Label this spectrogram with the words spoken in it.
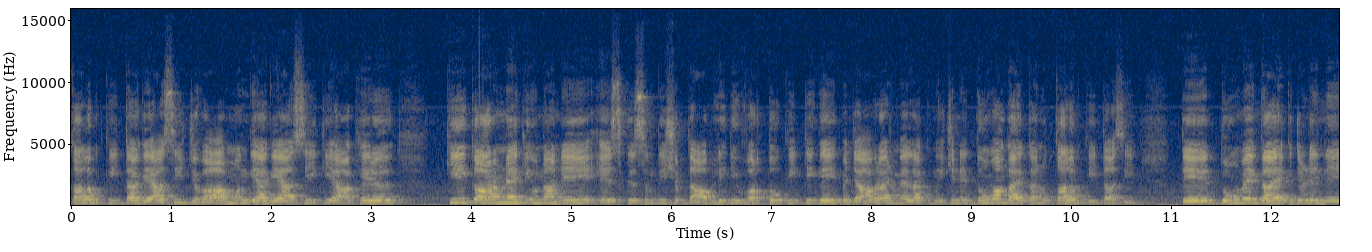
ਤਲਬ ਕੀਤਾ ਗਿਆ ਸੀ, ਜਵਾਬ ਮੰਗਿਆ ਗਿਆ ਸੀ ਕਿ ਆਖਿਰ ਕੀ ਕਾਰਨ ਹੈ ਕਿ ਉਹਨਾਂ ਨੇ ਇਸ ਕਿਸਮ ਦੀ ਸ਼ਬਦਾਵਲੀ ਦੀ ਵਰਤੋਂ ਕੀਤੀ ਗਈ। ਪੰਜਾਬ ਰਾਜ ਮਹਿਲਾ ਕਮਿਸ਼ਨ ਨੇ ਦੋਵਾਂ ਗਾਇਕਾਂ ਨੂੰ ਤਲਬ ਕੀਤਾ ਸੀ। ਤੇ ਦੋਵੇਂ ਗਾਇਕ ਜਿਹੜੇ ਨੇ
